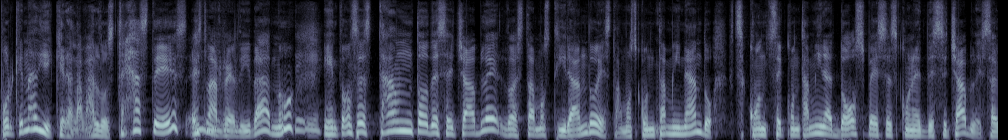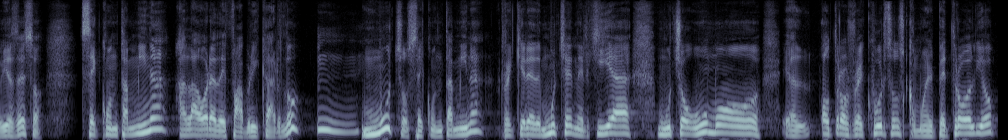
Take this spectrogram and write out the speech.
porque nadie quiere lavar los trastes, es la realidad, ¿no? Entonces, tanto desechable lo estamos tirando, estamos contaminando. Se, contamina dos veces con el desechable, ¿sabías eso? Se contamina a la hora de fabricarlo, mm. mucho se contamina, requiere de mucha energía, mucho humo, otros recursos como el petróleo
